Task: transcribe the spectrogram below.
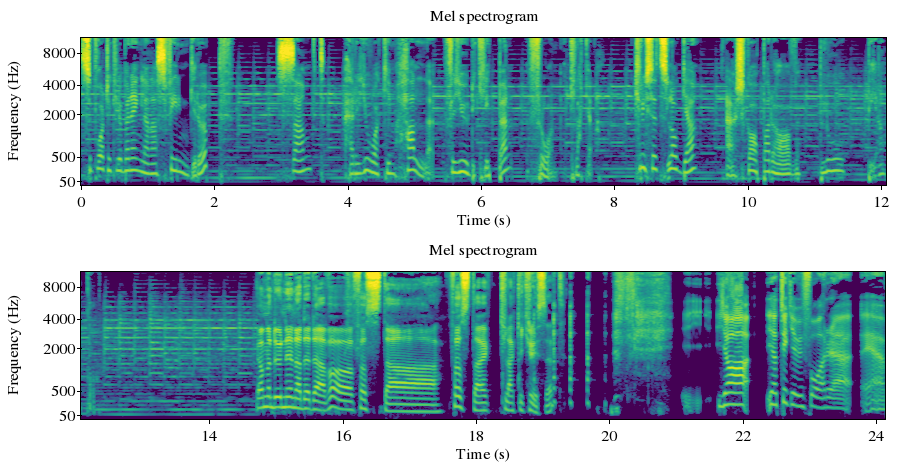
Supporterklubben Änglarnas filmgrupp samt herr Joakim Hall för ljudklippen från Klackarna. Kryssets logga är skapad av Blue Bianco. Ja men du Nina, det där var första, första klack i krysset. Ja, jag tycker vi får eh, eh,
